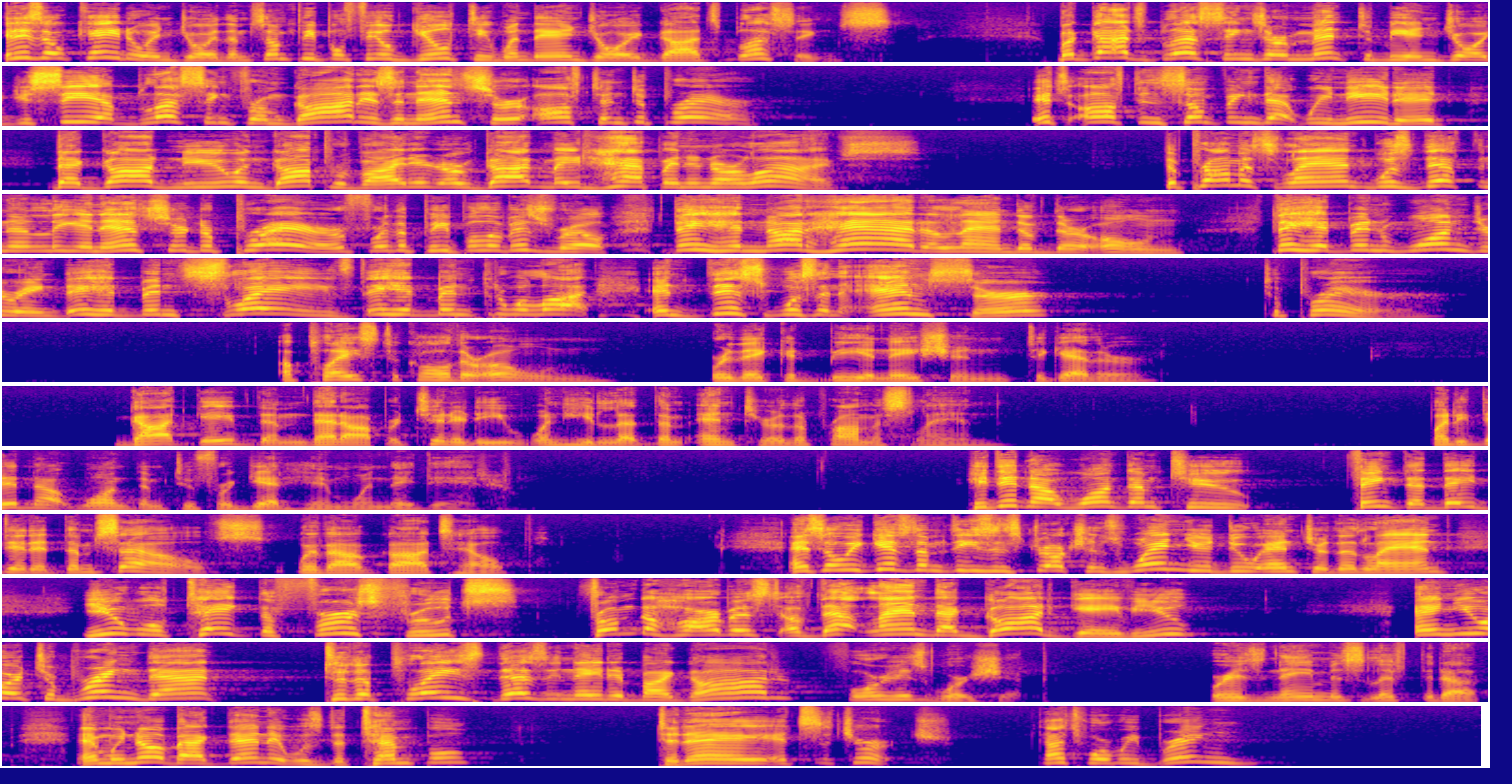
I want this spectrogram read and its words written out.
It is okay to enjoy them. Some people feel guilty when they enjoy God's blessings. But God's blessings are meant to be enjoyed. You see, a blessing from God is an answer often to prayer. It's often something that we needed that God knew and God provided or God made happen in our lives. The promised land was definitely an answer to prayer for the people of Israel. They had not had a land of their own. They had been wandering, they had been slaves, they had been through a lot. And this was an answer to prayer, a place to call their own where they could be a nation together. God gave them that opportunity when He let them enter the promised land. But He did not want them to forget Him when they did. He did not want them to think that they did it themselves without God's help. And so He gives them these instructions when you do enter the land, you will take the first fruits from the harvest of that land that God gave you and you are to bring that to the place designated by God for his worship, where his name is lifted up. And we know back then it was the temple. Today it's the church. That's where we bring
